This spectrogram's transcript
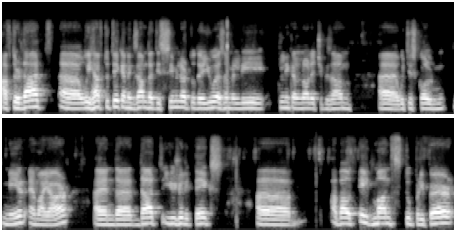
After that, uh, we have to take an exam that is similar to the USMLE clinical knowledge exam, uh, which is called MIR, MIR. And uh, that usually takes uh, about eight months to prepare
